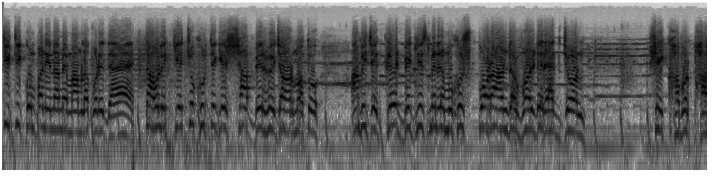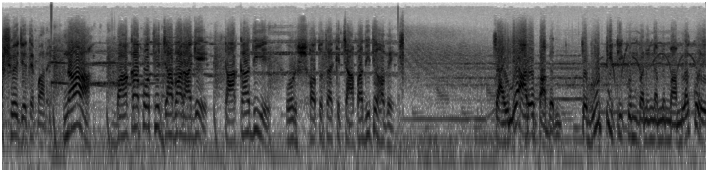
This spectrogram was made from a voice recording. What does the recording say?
টিটি কোম্পানি নামে মামলা করে দেয়। তাহলে কেঁচো খুঁড়তে গিয়ে সাপ বের হয়ে যাওয়ার মতো আমি যে গ্রেট বিজনেসম্যানের মুখোশ পরা আন্ডারওয়ার্ল্ডের একজন, সেই খবর ফাঁস হয়ে যেতে পারে। না, বাঁকা পথে যাবার আগে টাকা দিয়ে ওর সততাকে চাপা দিতে হবে। চাইলে আরও পাবেন। তবু টিটি কোম্পানির নামে মামলা করে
